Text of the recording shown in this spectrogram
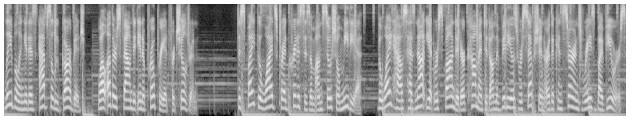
labeling it as absolute garbage, while others found it inappropriate for children. Despite the widespread criticism on social media, the White House has not yet responded or commented on the video's reception or the concerns raised by viewers.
